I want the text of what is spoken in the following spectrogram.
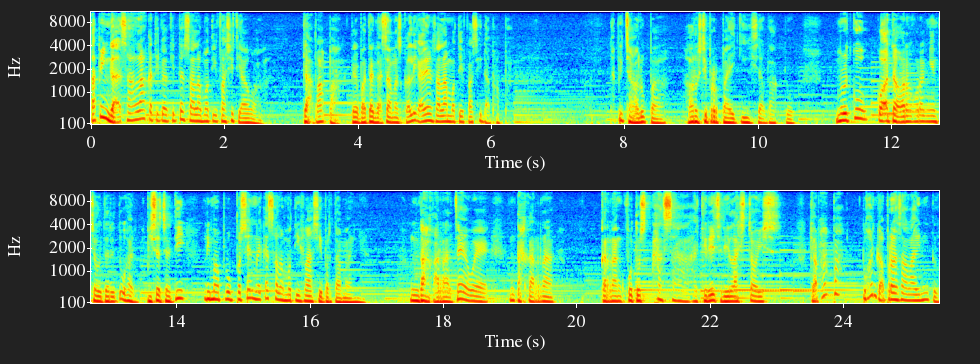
Tapi nggak salah ketika kita salah motivasi di awal. Gak apa-apa. Daripada nggak sama sekali kalian salah motivasi tidak apa-apa. Tapi jangan lupa harus diperbaiki setiap waktu. Menurutku kok ada orang-orang yang jauh dari Tuhan bisa jadi 50% mereka salah motivasi pertamanya. Entah karena cewek, entah karena karena putus asa akhirnya jadi last choice. Gak apa-apa. Tuhan gak pernah salahin itu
